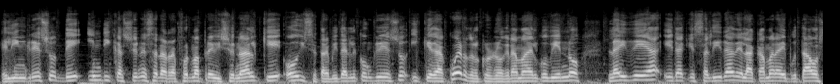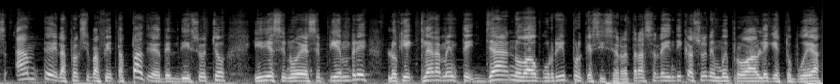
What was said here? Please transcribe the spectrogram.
el ingreso de indicaciones a la reforma previsional que hoy se tramita en el Congreso y que de acuerdo al cronograma del gobierno, la idea era que saliera de la Cámara de Diputados antes de las próximas fiestas patrias del 18 y 19 de septiembre, lo que claramente ya no va a ocurrir porque si se retrasa la indicación es muy probable que esto pueda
